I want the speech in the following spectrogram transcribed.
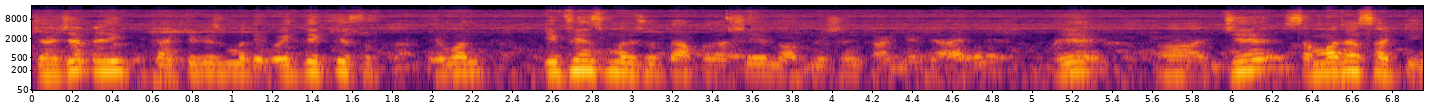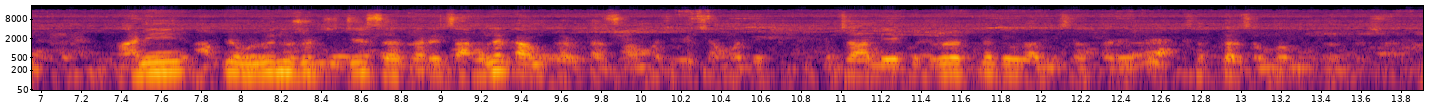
ज्या ज्या काही कॅटेगरीजमध्ये वैद्यकीय सुद्धा इव्हन डिफेन्समध्ये सुद्धा आपण असे नॉमिनेशन काढलेले आहे म्हणजे जे समाजासाठी आणि आपल्या उल्लेखनुसारचे जे सहकार्य चांगलं काम करतात सामाजिक याच्यामध्ये त्यांचा आम्ही एक उल्लेखन देऊन आम्ही सहकार्य सत्कार संबंध करत असतो.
